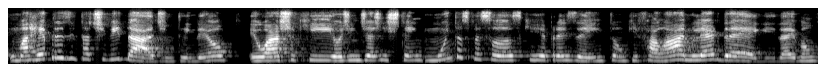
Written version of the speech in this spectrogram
uma representatividade, entendeu? Eu acho que hoje em dia a gente tem muitas pessoas que representam, que falam, ah, mulher drag, daí vão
